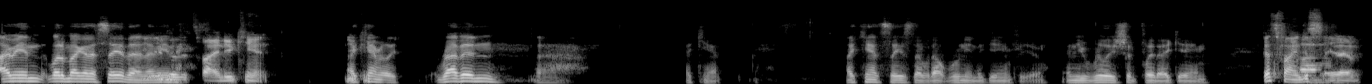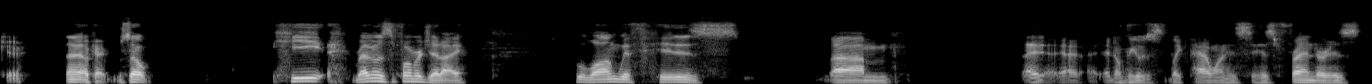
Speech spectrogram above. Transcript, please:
I mean, what am I going to say then? I mean, it's fine. You can't. you I can- can't really. Revan, uh, I can't. I can't say that without ruining the game for you, and you really should play that game. That's fine. Just Uh, say it. I don't care. Uh, okay, so he Revan was a former Jedi, who, along with his, um, I, I I don't think it was like Padawan, his his friend or his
